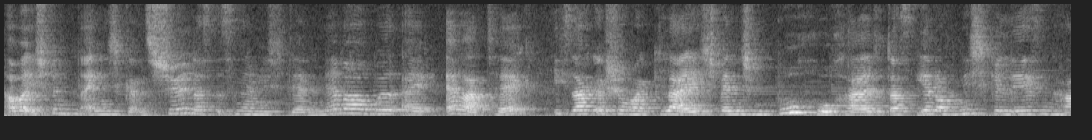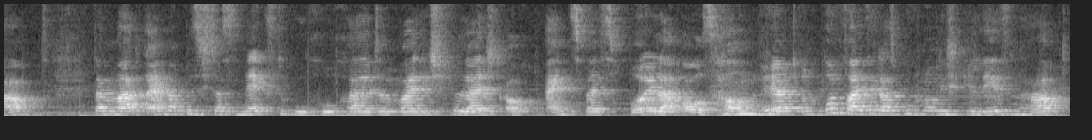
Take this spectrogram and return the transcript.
Aber ich finde ihn eigentlich ganz schön. Das ist nämlich der Never Will I Ever Tag. Ich sage euch schon mal gleich, wenn ich ein Buch hochhalte, das ihr noch nicht gelesen habt, dann wartet einfach, bis ich das nächste Buch hochhalte, weil ich vielleicht auch ein, zwei Spoiler raushauen werde. Und, und falls ihr das Buch noch nicht gelesen habt,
